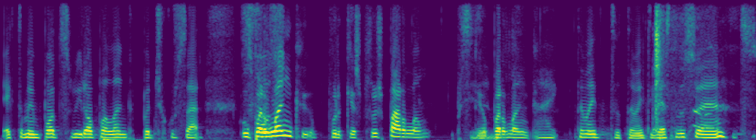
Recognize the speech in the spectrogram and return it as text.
É que também pode subir ao palanque para discursar. O Se fosse- parlanque, porque as pessoas parlam. É o parlanque. Ai, também, tu também estiveste nos Santos.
